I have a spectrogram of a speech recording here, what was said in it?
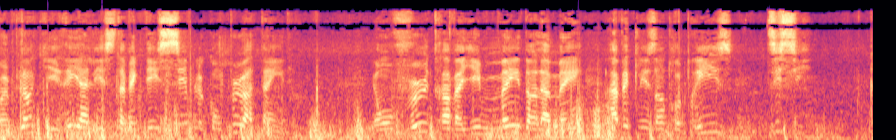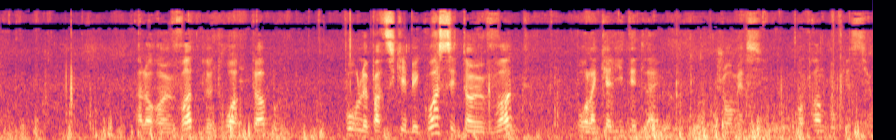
un plan qui est réaliste, avec des cibles qu'on peut atteindre. Et on veut travailler main dans la main avec les entreprises d'ici. Alors un vote le 3 octobre pour le Parti québécois, c'est un vote pour la qualité de l'air. Je vous remercie. On va prendre vos questions.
